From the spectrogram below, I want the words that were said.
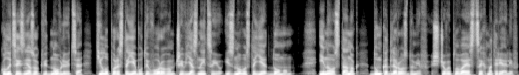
Коли цей зв'язок відновлюється, тіло перестає бути ворогом чи в'язницею і знову стає домом. І наостанок думка для роздумів, що випливає з цих матеріалів.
